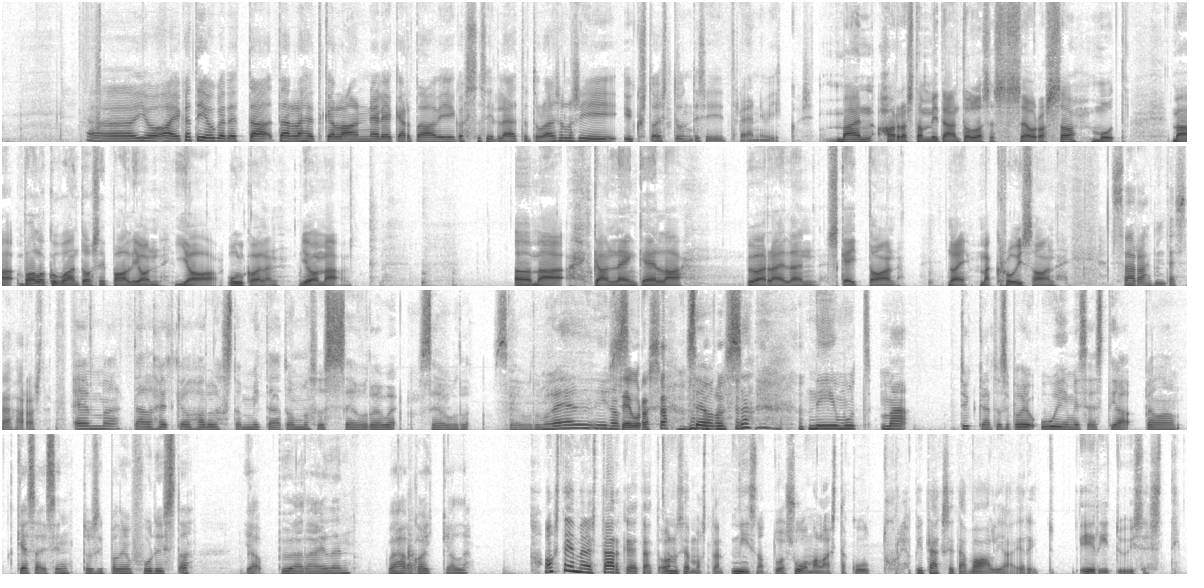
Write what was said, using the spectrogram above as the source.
Öö, joo, aika tiukat, että tällä hetkellä on neljä kertaa viikossa sillä, että tulee sellaisia 11-tuntisia treeniviikkoja. sit. Mä en harrasta mitään tuollaisessa seurassa, mutta mä valokuvaan tosi paljon ja ulkoilen. Joo, mä, ö, mä käyn lenkeillä, pyöräilen, skeittaan. No ei, mä cruisaan. Sara, mitä sä harrastat? En mä tällä hetkellä harrasta mitään tuommoisessa seura... seura... seura... Ihan Seurassa. seurassa. niin, mutta mä tykkään tosi paljon uimisesta ja pelaan kesäisin tosi paljon fudista ja pyöräilen vähän kaikkialle. Onko teidän mielestä tärkeää, että on semmoista niin sanottua suomalaista kulttuuria? Pitääkö sitä vaalia erity- erityisesti?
